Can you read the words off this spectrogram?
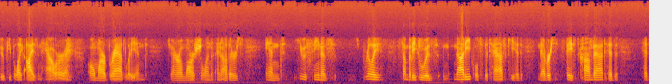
II, people like Eisenhower and Omar Bradley and General Marshall and, and others and he was seen as really somebody who was not equal to the task. He had never faced combat, had had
